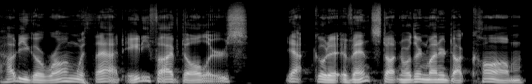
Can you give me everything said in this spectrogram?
how do you go wrong with that? $85. Yeah, go to events.northernminer.com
